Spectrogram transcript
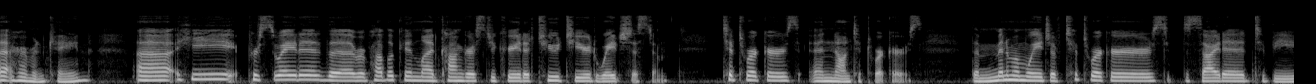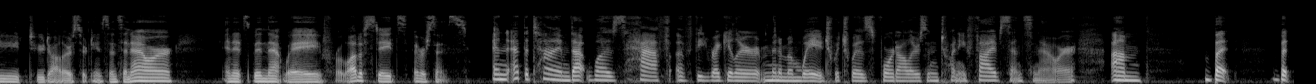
that Herman Cain, uh, he persuaded the Republican led Congress to create a two tiered wage system tipped workers and non tipped workers. The minimum wage of tipped workers decided to be $2.13 an hour, and it's been that way for a lot of states ever since. And at the time, that was half of the regular minimum wage, which was $4.25 an hour. Um, but but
